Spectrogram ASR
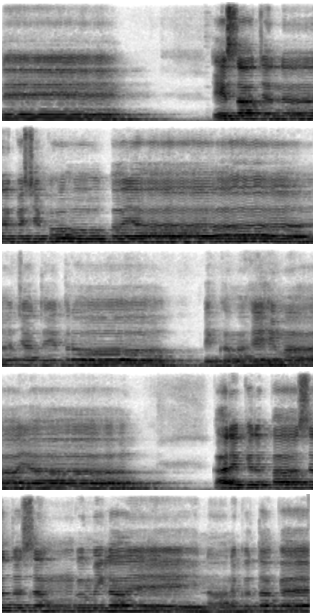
ਦੀਨੇ ਏਸਾ ਜਨ ਕਛ ਕੋ ਪਾਇਆ, ਜਤੇ ਤਰੋ ਬਿਖਮ ਇਹ ਮਾਇਆ। ਕਰ ਕਿਰਪਾ ਸਤ ਸੰਗ ਮਿਲਾਏ, ਨਾਨਕ ਤਕੈ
